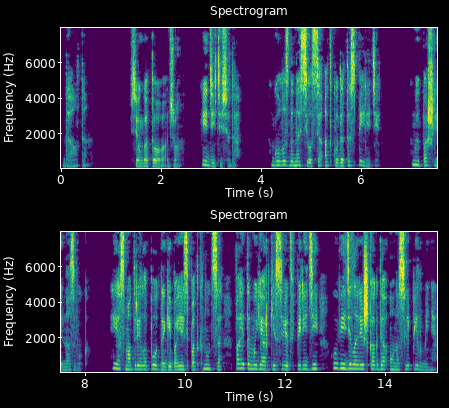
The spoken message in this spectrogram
«Далтон». «Все готово, Джон. Идите сюда». Голос доносился откуда-то спереди. Мы пошли на звук. Я смотрела под ноги, боясь споткнуться, поэтому яркий свет впереди увидела лишь, когда он ослепил меня.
